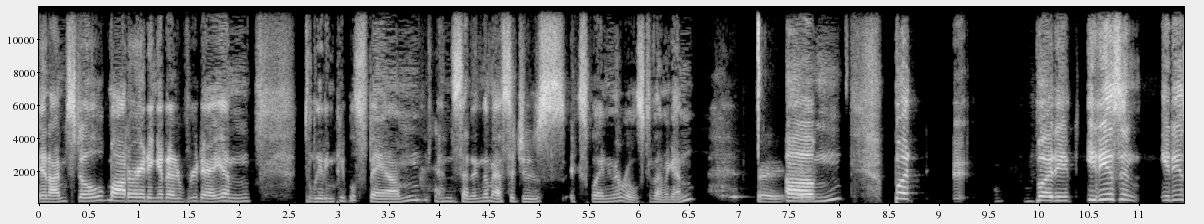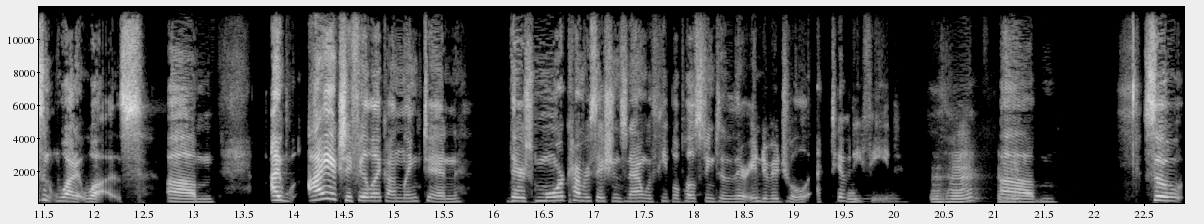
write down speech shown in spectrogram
and I'm still moderating it every day and deleting people's spam and sending the messages explaining the rules to them again. Right. right. Um, but but it it isn't it isn't what it was. Um, I I actually feel like on LinkedIn there's more conversations now with people posting to their individual activity feed. Mm-hmm. Um, so,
